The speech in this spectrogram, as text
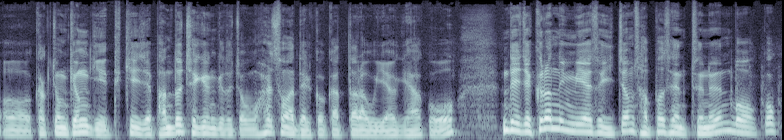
어 각종 경기 특히 이제 반도체 경기도 조금 활성화될 것 같다라고 이야기하고 근데 이제 그런 의미에서 2.4%는 뭐꼭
